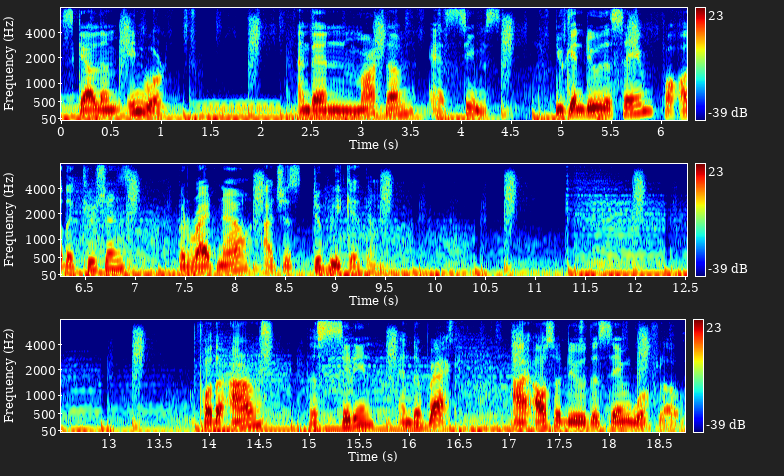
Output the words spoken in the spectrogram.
Scale them inward and then mark them as seams. You can do the same for other cushions, but right now I just duplicate them. For the arms, the sitting, and the back, I also do the same workflow.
